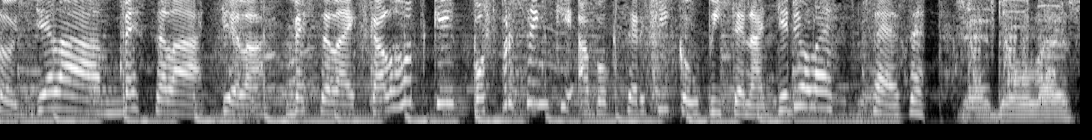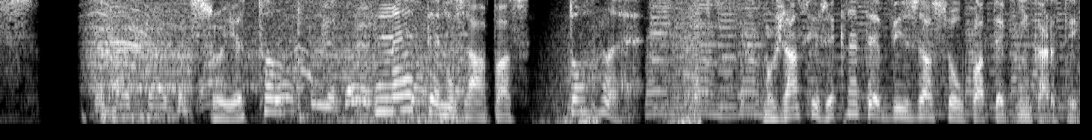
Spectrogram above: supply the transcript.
Prádlo dělá veselá těla. Veselé kalhotky, podprsenky a boxerky koupíte na dědoles.cz. Dědoles. Co je to? Ne ten zápas, tohle. Možná si řeknete, Visa jsou platební karty.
